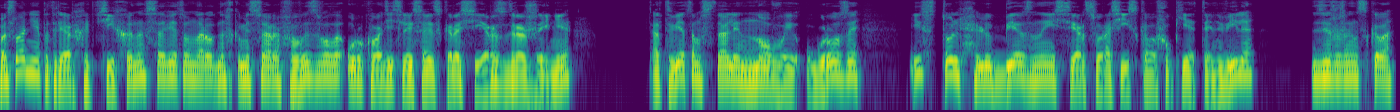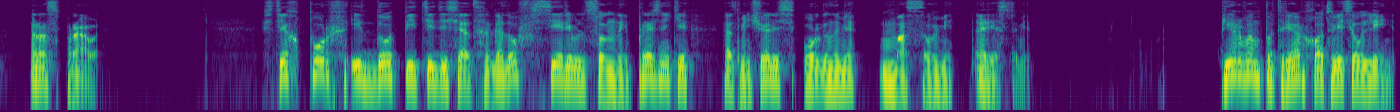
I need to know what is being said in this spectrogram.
Послание патриарха Тихона Совету народных комиссаров вызвало у руководителей Советской России раздражение. Ответом стали новые угрозы и столь любезные сердцу российского Фукье Тенвиля – Дзержинского расправы. С тех пор и до 50-х годов все революционные праздники отмечались органами массовыми арестами. Первым патриарху ответил Ленин.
